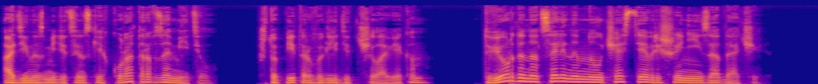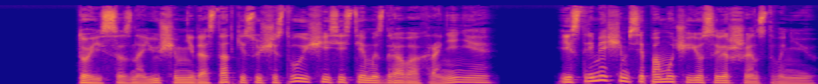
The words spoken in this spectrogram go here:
Один из медицинских кураторов заметил, что Питер выглядит человеком, твердо нацеленным на участие в решении задачи, то есть сознающим недостатки существующей системы здравоохранения и стремящимся помочь ее совершенствованию.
